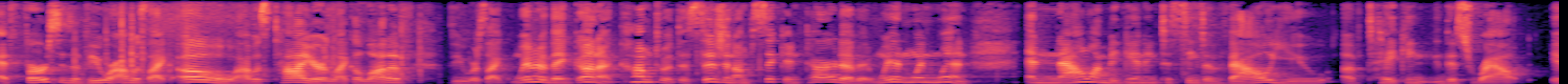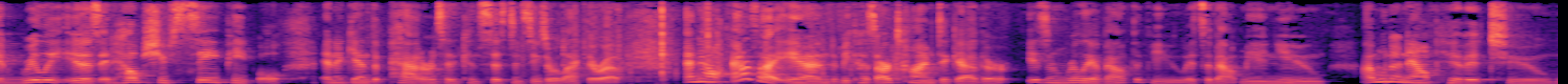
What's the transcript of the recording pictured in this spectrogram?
at first as a viewer i was like oh i was tired. Like a lot of viewers like when are they gonna come to a decision? I'm sick and tired of it. When when when? And now i'm beginning to see the value of taking this route it really is it helps you see people and again the patterns and consistencies or lack thereof and now as i end because our time together isn't really about the view it's about me and you i want to now pivot to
